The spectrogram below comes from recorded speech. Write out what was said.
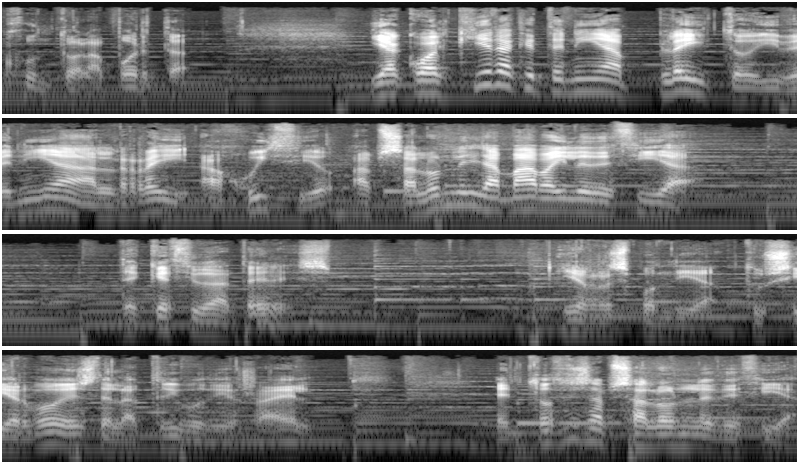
junto a la puerta, y a cualquiera que tenía pleito y venía al rey a juicio, Absalón le llamaba y le decía, ¿de qué ciudad eres? Y él respondía, tu siervo es de la tribu de Israel. Entonces Absalón le decía,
